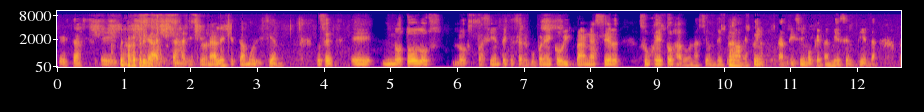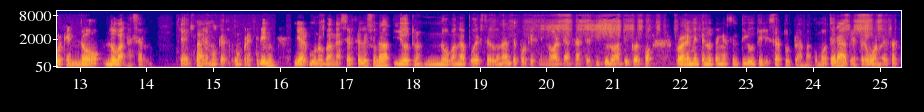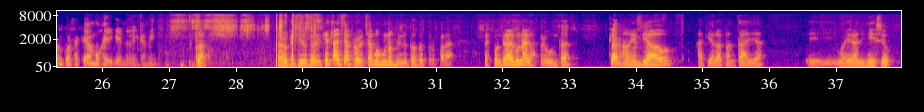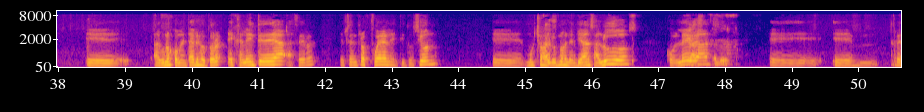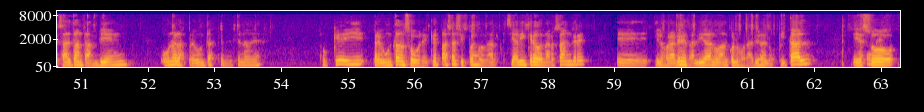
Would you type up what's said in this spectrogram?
estas, eh, estas adicionales que estamos diciendo. Entonces, eh, no todos los pacientes que se recuperen de COVID van a ser sujetos a donación de plasma. Esto es importantísimo que también se entienda, porque no, no van a hacerlo. Tenemos que hacer un pre-screening y algunos van a ser seleccionados y otros no van a poder ser donantes porque si no alcanzaste títulos anticuerpos probablemente no tenga sentido utilizar tu plasma como terapia. Pero bueno, esas son cosas que vamos a ir viendo en el camino. Claro, claro que sí, doctor. ¿Qué tal si aprovechamos unos minutos, doctor, para responder algunas de las preguntas que nos han enviado aquí a la pantalla? y voy a ir al inicio. Eh, algunos comentarios, doctor. Excelente idea hacer el centro fuera de la institución eh, muchos alumnos le envían saludos, colegas. Eh, em, resaltan también, una de las preguntas que mencionan es, ok, preguntan sobre qué pasa si puedes donar, si alguien quiere donar sangre eh, y los horarios de salida no dan con los horarios del hospital. Eso,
